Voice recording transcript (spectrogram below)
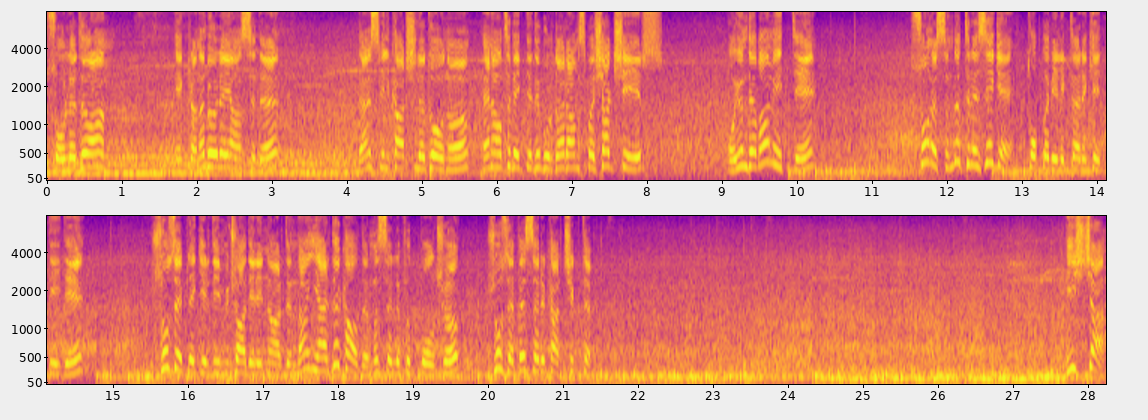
zorladığı an ekrana böyle yansıdı. Densville karşıladı onu. Penaltı bekledi burada Rams Başakşehir. Oyun devam etti. Sonrasında Trezeguet topla birlikte hareketliydi. Josef'le girdiği mücadelenin ardından yerde kaldı Mısırlı futbolcu. Josef'e sarı kart çıktı. Vişça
